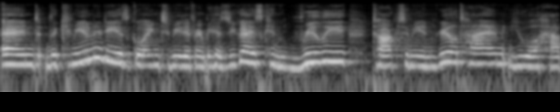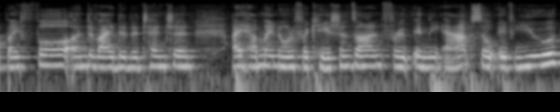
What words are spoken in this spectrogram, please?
And the community is going to be different because you guys can really talk to me in real time. You will have my full undivided attention. I have my notifications on for in the app. So if you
